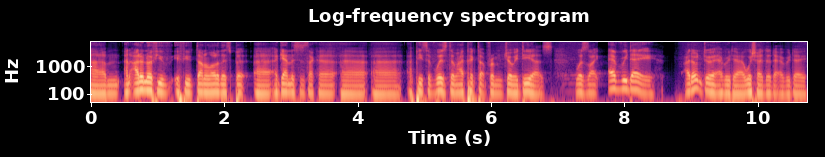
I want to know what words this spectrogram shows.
Um, and I don't know if you've if you've done a lot of this, but uh, again, this is like a, a a piece of wisdom I picked up from Joey Diaz. Was like every day. I don't do it every day. I wish I did it every day.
